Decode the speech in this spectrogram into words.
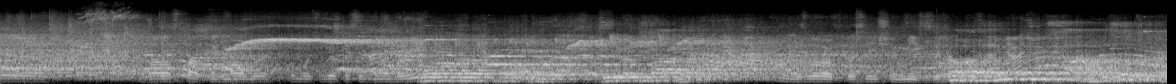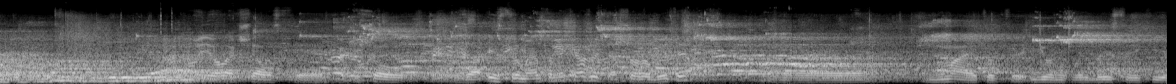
е, мав би комусь на горі. Ну, Можливо, хтось інший міг зіграти м'яч. Ну і Олег Шелест е, пішов за інструментами, кажуть, а що робити. Е, Немає тут юних волейболістів, які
